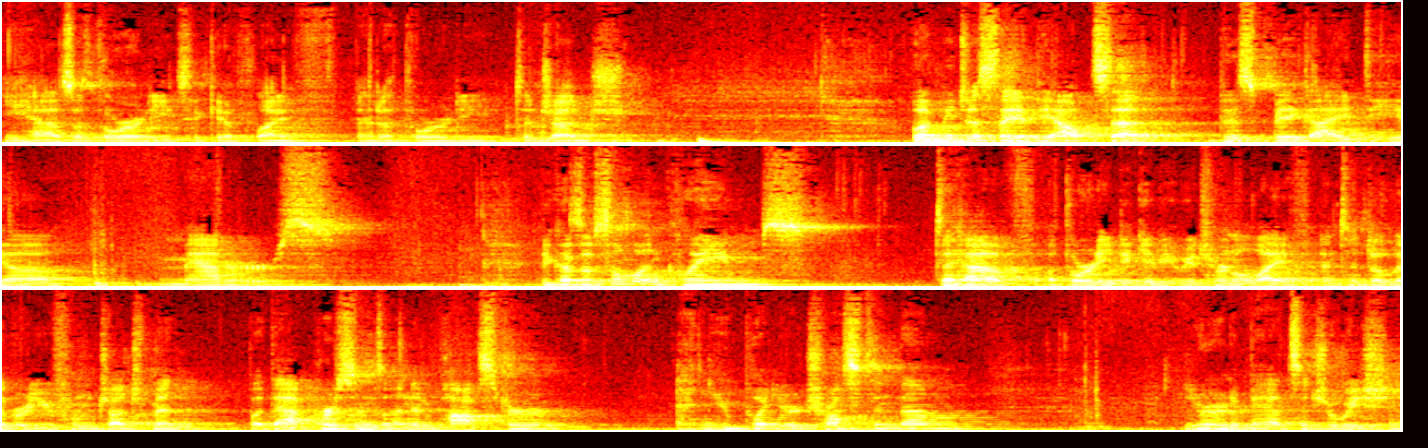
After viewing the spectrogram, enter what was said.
he has authority to give life and authority to judge. Let me just say at the outset this big idea matters. Because if someone claims to have authority to give you eternal life and to deliver you from judgment, but that person's an impostor and you put your trust in them, you're in a bad situation.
